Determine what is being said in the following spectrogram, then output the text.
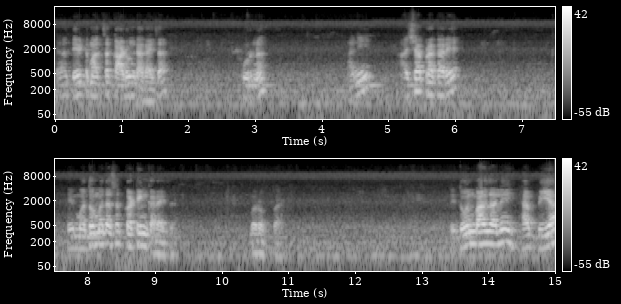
त्या देठ मागचा काढून टाकायचा पूर्ण. आणि अशा प्रकारे हे मधोमध असं कटिंग करायचं. बरोबर. हे दोन भाग झाले ह्या बिया.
